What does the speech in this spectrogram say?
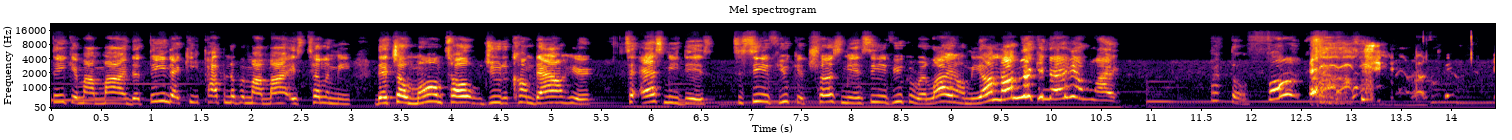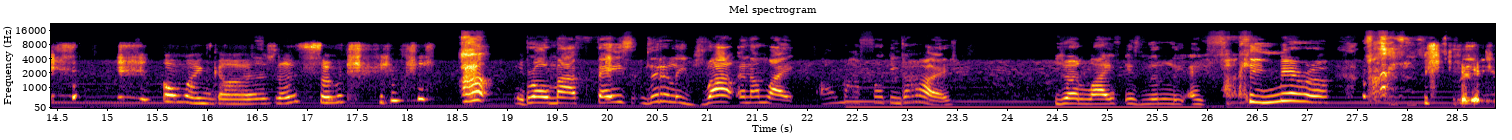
think in my mind, the thing that keep popping up in my mind is telling me that your mom told you to come down here to ask me this, to see if you can trust me and see if you can rely on me. I'm not looking at him like, what the fuck? oh my gosh, that's so creepy. Uh, bro, my face literally dropped, and I'm like, oh my fucking gosh. Your life is literally a fucking mirror. it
